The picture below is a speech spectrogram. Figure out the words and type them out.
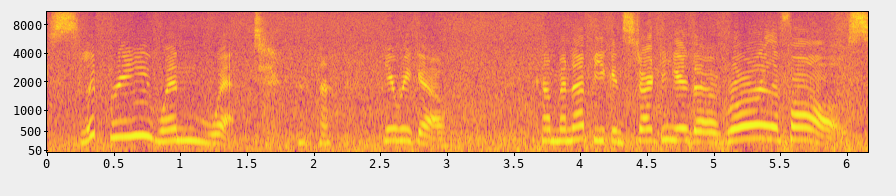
Slippery when wet. here we go. Coming up, you can start to hear the roar of the falls.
